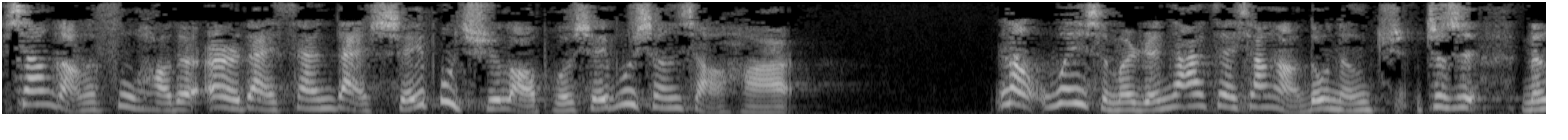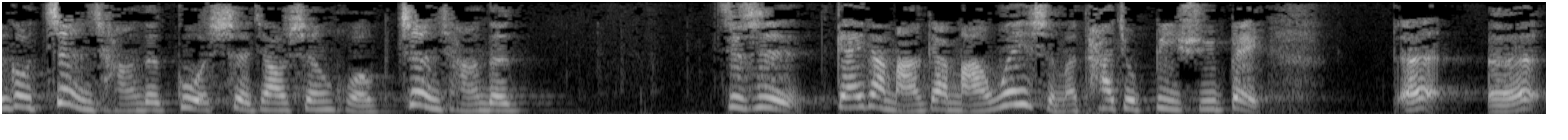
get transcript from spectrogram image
香港的富豪的二代三代，谁不娶老婆，谁不生小孩儿那为什么人家在香港都能就是能够正常的过社交生活，正常的就是该干嘛干嘛？为什么他就必须被呃呃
